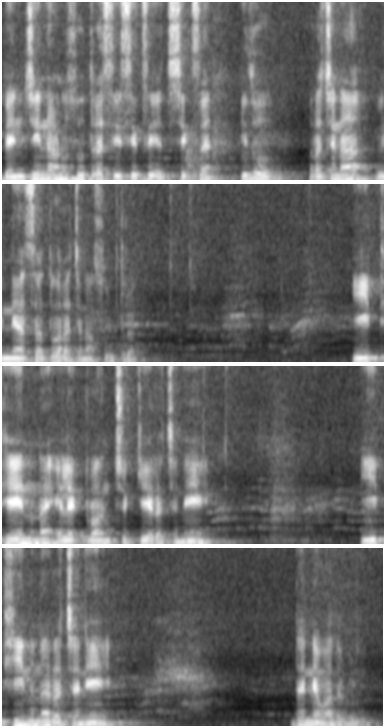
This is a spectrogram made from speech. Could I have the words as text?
ಬೆಂಜಿನ್ ಅಣುಸೂತ್ರ ಸಿ ಸಿಕ್ಸ್ ಎಚ್ ಸಿಕ್ಸ್ ಇದು ರಚನಾ ವಿನ್ಯಾಸ ಅಥವಾ ರಚನಾ ಸೂತ್ರ ಈಥೇನ್ನ ಎಲೆಕ್ಟ್ರಾನ್ ಚುಕ್ಕೆ ರಚನೆ. ಈಥೀನ್ನ ರಚನೆ. ಧನ್ಯವಾದಗಳು.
